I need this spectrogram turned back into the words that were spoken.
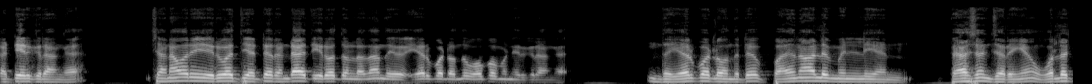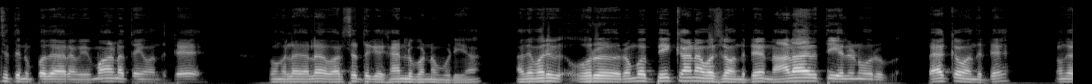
கட்டியிருக்கிறாங்க. ஜனவரி இருபத்தி எட்டு ரெண்டாயிரத்தி இருபத்தொன்னில் தான் இந்த ஏர்போர்ட்டை வந்து ஓப்பன் பண்ணியிருக்கிறாங்க. இந்த ஏர்போர்ட்டில் வந்துட்டு பதினாலு மில்லியன் பேசஞ்சரையும் ஒரு லட்சத்து முப்பதாயிரம் விமானத்தையும் வந்துட்டு உங்களால் வருஷத்துக்கு ஹேண்டில் பண்ண முடியும். அதே மாதிரி ஒரு ரொம்ப பீக்கான அவர்ஸில் வந்துட்டு நாலாயிரத்தி எழுநூறு பேக்கை வந்துட்டு இவங்க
